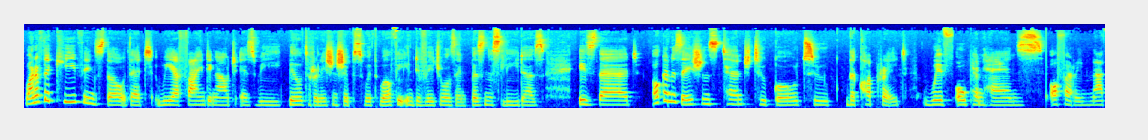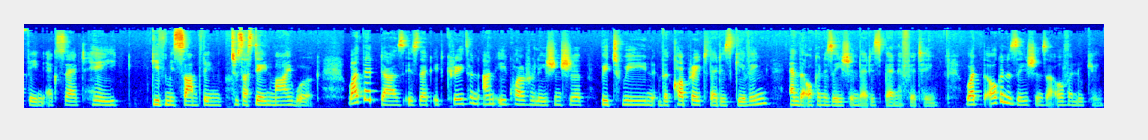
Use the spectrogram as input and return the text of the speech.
One of the key things, though, that we are finding out as we build relationships with wealthy individuals and business leaders is that organizations tend to go to the corporate with open hands, offering nothing except, hey, give me something to sustain my work. What that does is that it creates an unequal relationship between the corporate that is giving and the organization that is benefiting. What the organizations are overlooking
